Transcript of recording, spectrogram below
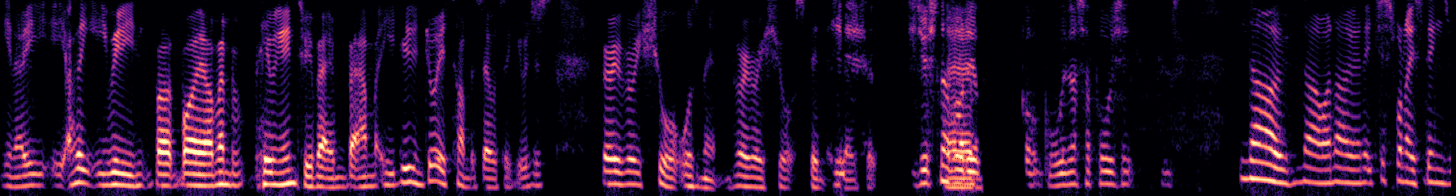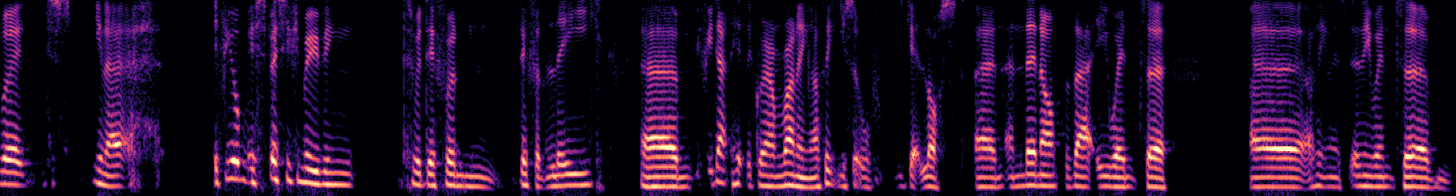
you know, he, he, I think he really, by, by I remember hearing an interview about him, but um, he did enjoy his time at Celtic. It was just very, very short, wasn't it? Very, very short stint at Yeah. Celtic. He just never Um, really got going, I suppose. It, No, no, I know, and it's just one of those things where just you know, if you're especially if you're moving to a different different league, um, if you don't hit the ground running, I think you sort of you get lost. And and then after that, he went to, uh, I think, was, then he went to. um,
